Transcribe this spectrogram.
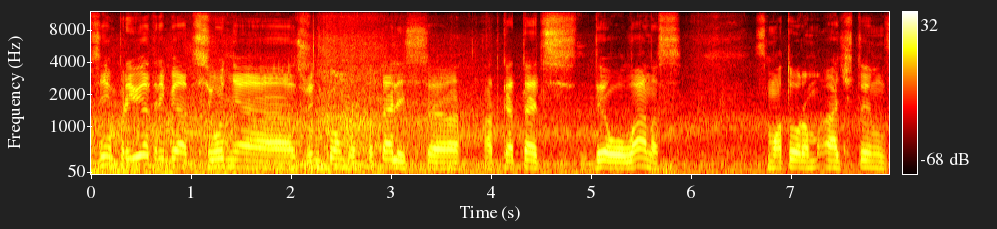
Всем привет, ребят! Сегодня с Женьком вот пытались э, откатать Deo Lanos с мотором А14,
